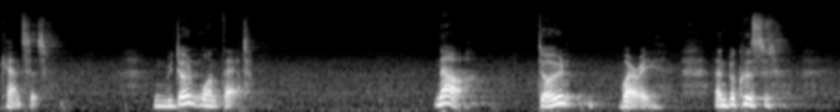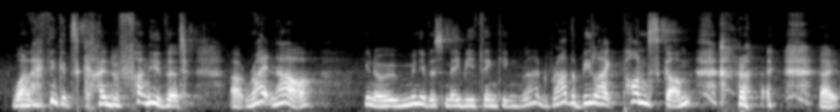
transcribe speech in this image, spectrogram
cancers. And we don't want that. Now, don't worry. And because, well, I think it's kind of funny that uh, right now, you know, many of us may be thinking, I'd rather be like pond scum. right.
